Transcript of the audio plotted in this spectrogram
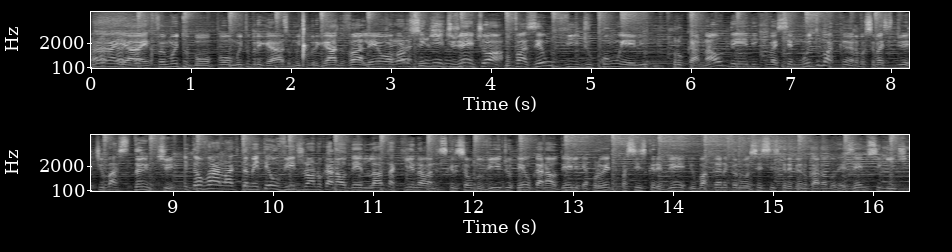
Ai, ai, foi muito bom. Pô, muito obrigado, muito obrigado, valeu. Agora é o seguinte, gente, ó, vou fazer um vídeo com ele pro canal dele que vai ser muito bacana. Você vai se divertir bastante. Então vai lá que também tem um vídeo lá no canal dele, lá tá aqui na descrição do vídeo, tem o canal dele e aproveita pra se inscrever. E o bacana é quando você se inscrever no canal do Resende é o seguinte,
